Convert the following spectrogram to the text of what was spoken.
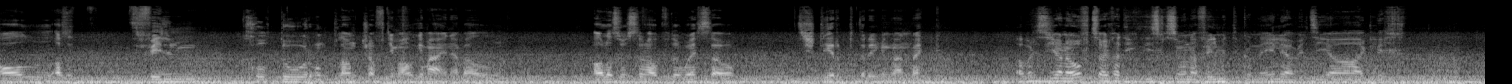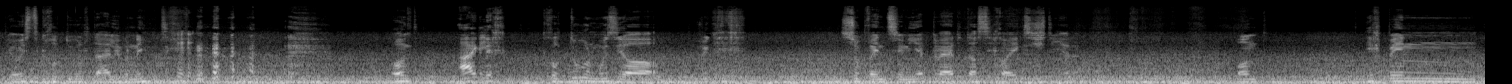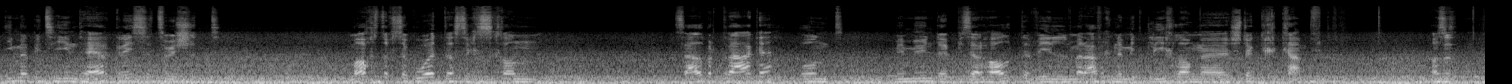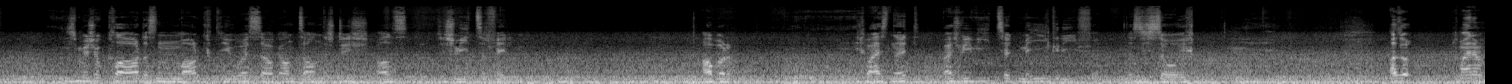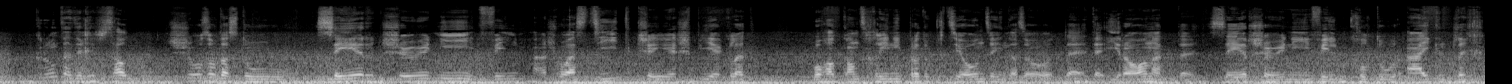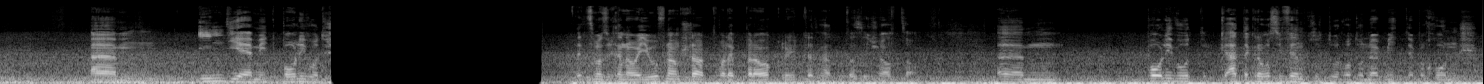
all, also die Filmkultur und die Landschaft im Allgemeinen, weil alles außerhalb der USA stirbt er irgendwann weg. Aber es ist ja noch oft so, ich hatte die Diskussion auch viel mit der Cornelia, weil sie ja eigentlich bei uns den Kulturteil übernimmt. Und eigentlich, Kultur muss ja wirklich subventioniert werden, dass sie kann existieren kann. Und ich bin immer ein bisschen hin und her gerissen zwischen mach es doch so gut, dass ich es kann selber tragen und wir müssen etwas erhalten, weil man einfach nicht mit gleich langen Stöcken kämpft. Also ist mir schon klar, dass ein Markt in den USA ganz anders ist als der Schweizer Film. Aber ich weiß nicht, weißt, wie weit sollte man eingreifen? Das ist so, ich, Also, ich meine, grundsätzlich ist es halt schon so, dass du sehr schöne Filme hast, die das Zeitgeschehen spiegeln, die halt ganz kleine Produktionen sind. Also, der, der Iran hat eine sehr schöne Filmkultur eigentlich. Ähm, Indien mit Bollywood. Jetzt muss ich eine neue Aufnahme starten, weil jemand angerufen hat. Das ist halt so. Ähm, Bollywood hat eine grosse Filmkultur, die du nicht mitbekommst.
